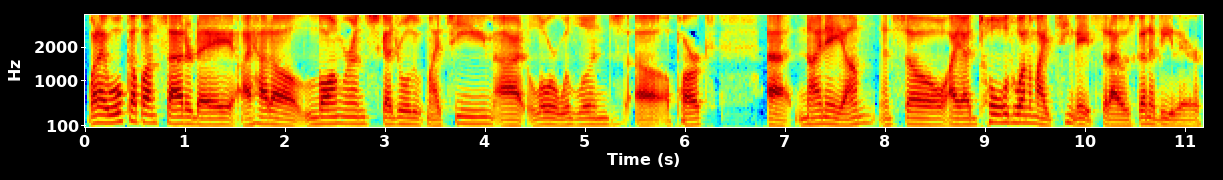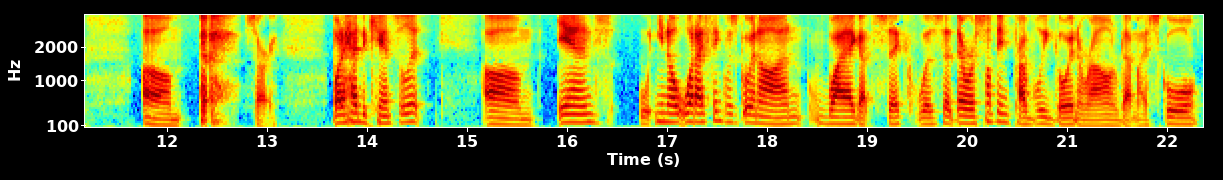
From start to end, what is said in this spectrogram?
when I woke up on Saturday, I had a long run scheduled with my team at Lower Woodlands, uh, a park at 9 a.m. And so I had told one of my teammates that I was going to be there. Um, sorry. But I had to cancel it. Um, and, you know, what I think was going on, why I got sick, was that there was something probably going around at my school.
